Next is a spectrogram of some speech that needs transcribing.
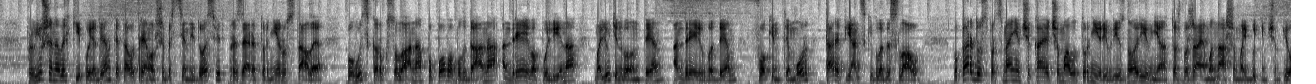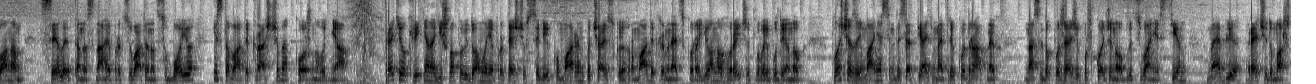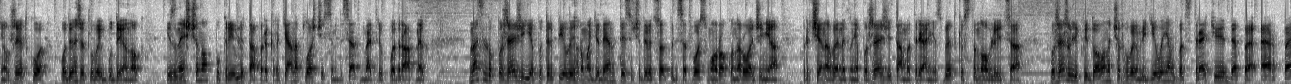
Провівши нелегкі поєдинки та отримавши безцінний досвід, призери турніру стали Богуцька Роксолана, Попова Богдана, Андрієва Поліна, Малютін Валентин, Андрієв Вадим, Фокін Тимур та Реп'янський Владислав. Попереду спортсменів чекає чимало турнірів різного рівня, тож бажаємо нашим майбутнім чемпіонам сили та наснаги працювати над собою і ставати кращими кожного дня. 3 квітня надійшло повідомлення про те, що в селі Комарин Почаївської громади Кременецького району горить житловий будинок. Площа займання 75 метрів квадратних. Внаслідок пожежі пошкоджено облицювання стін, меблі, речі домашнього вжитку, один житловий будинок і знищено покрівлю та перекриття на площі 70 метрів квадратних. Внаслідок пожежі є потерпілий громадянин 1958 року народження. Причина виникнення пожежі та матеріальні збитки встановлюються. Пожежу ліквідовано черговим відділенням 23-ї ДПРП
